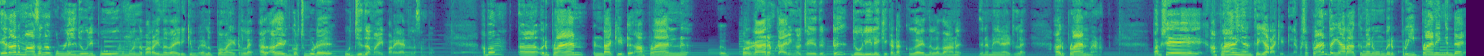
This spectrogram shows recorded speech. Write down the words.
ഏതാനും മാസങ്ങൾക്കുള്ളിൽ ജോലി പോകുമോ എന്ന് പറയുന്നതായിരിക്കും എളുപ്പമായിട്ടുള്ള അതായിരിക്കും കുറച്ചും കൂടെ ഉചിതമായി പറയാനുള്ള സംഭവം. അപ്പം ഒരു പ്ലാൻ ഉണ്ടാക്കിയിട്ട് ആ പ്ലാനിന് പ്രകാരം കാര്യങ്ങൾ ചെയ്തിട്ട് ജോലിയിലേക്ക് കിടക്കുക എന്നുള്ളതാണ് ഇതിന് മെയിനായിട്ടുള്ള ആ ഒരു പ്ലാൻ വേണം. പക്ഷേ ആ പ്ലാൻ ഞാൻ തയ്യാറാക്കിയിട്ടില്ല. പക്ഷേ പ്ലാൻ തയ്യാറാക്കുന്നതിന് മുമ്പ് ഒരു പ്രീ പ്ലാനിങ്ങിന്റെ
